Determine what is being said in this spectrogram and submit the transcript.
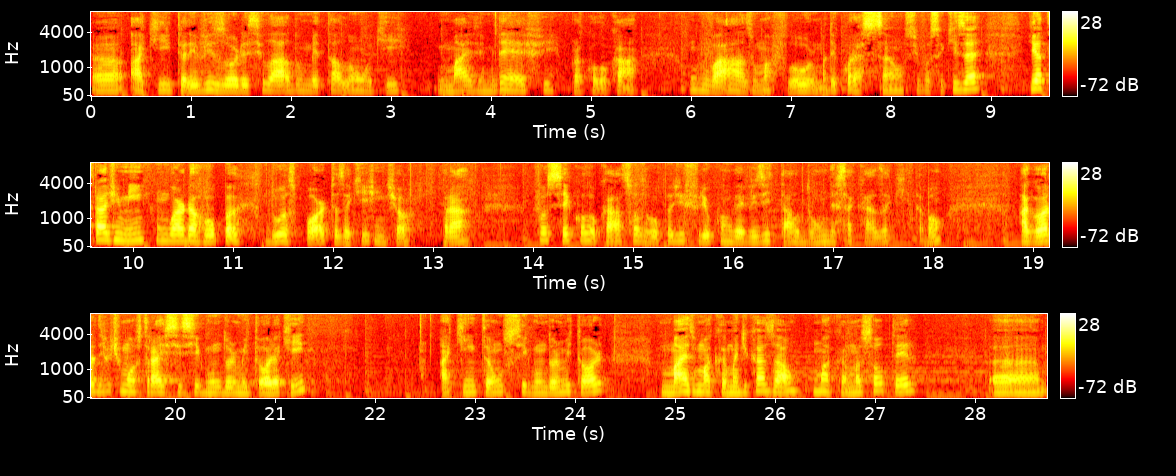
Uh, aqui televisor desse lado, metalon aqui, mais MDF para colocar um vaso, uma flor, uma decoração, se você quiser. E atrás de mim um guarda-roupa, duas portas aqui, gente, ó, para você colocar suas roupas de frio quando vai visitar o dono dessa casa aqui, tá bom? Agora deixa eu te mostrar esse segundo dormitório aqui. Aqui então o segundo dormitório, mais uma cama de casal, uma cama solteira. Uh,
